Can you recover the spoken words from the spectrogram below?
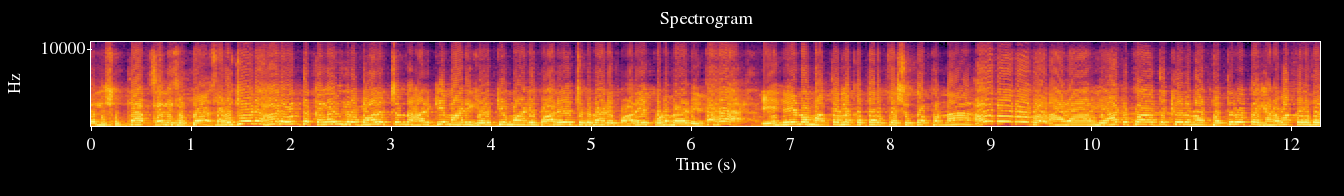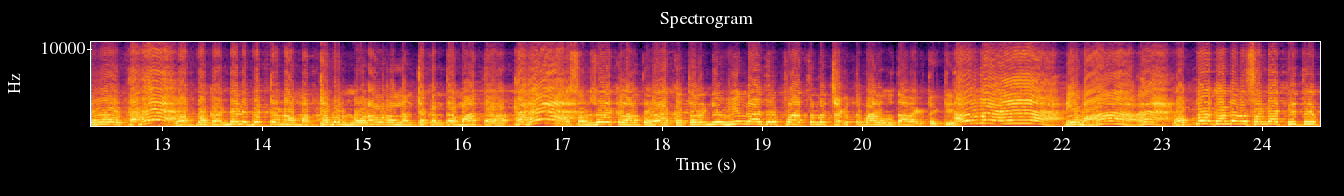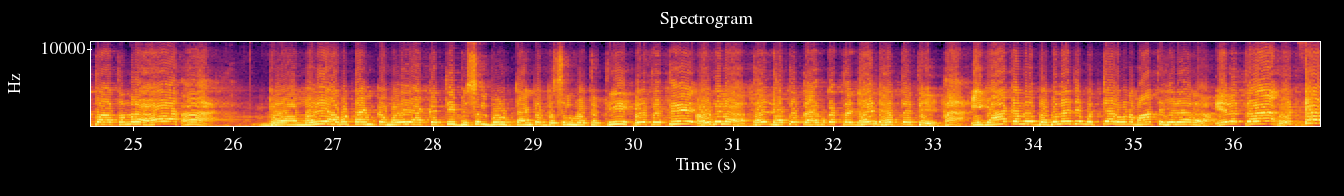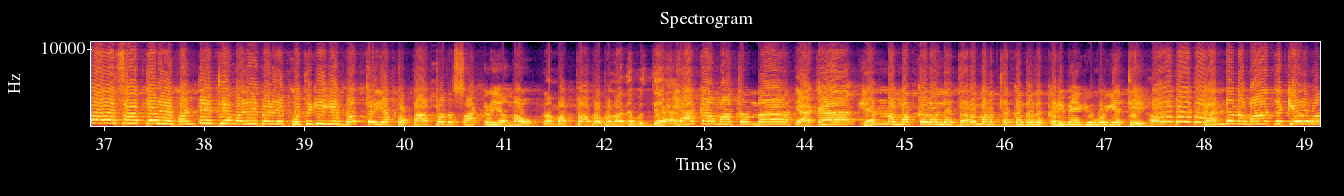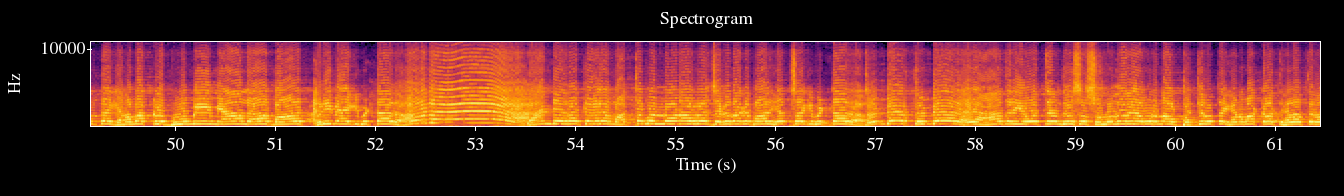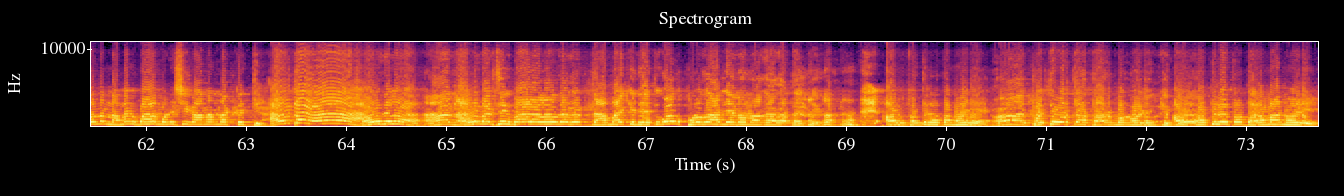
ಸಲ್ಲಿಸುತ್ತ ಸಲ್ಲಿಸುತ್ತಾ ಸರಜೋಡಿ ಹಾಡುವಂತ ಕಲಾವಿದರು ಬಹಳ ಚಂದ ಹಾಡಿಕೆ ಮಾಡಿ ಹೇಳಿಕೆ ಮಾಡಿ ಬಾಳೆ ಜಗದಾಡಿ ಬಾಳೆ ಕುಣದಾಡಿ. ಏನೇನೋ ಮಾತಾಡ್ಲಕತ್ತಾರಪ್ಪ ಸಿದ್ದಪ್ಪಣ್ಣ ನಾವ ಯಾಕಪ್ಪ ಅಂತ ಕೇಳಿದ್ರೆ ನಾವು ಪತಿರೋತ ಹೆಣ್ಮಕ್ಳದವು ಒಬ್ಬ ಗಂಡನ ಬಿಟ್ರೆ ನಾವು ಮತ್ತೊಬ್ಬರ ನೋಡೋರಲ್ಲ ಅಂತಕ್ಕಂತ ಮಾತ. ಸರಜೋಡಿ ಕಲಾ ಅಂತ ಹೇಳಕತ್ತಾರ. ನೀವು ಹಿಂಗಾದ್ರಪ್ಪ ಅಂತಂದ್ರೆ ಜಗತ್ತು ಬಹಳ ಉದ್ದಾರ ಆಗ್ತೈತಿ. ನೀವ? ಒಬ್ಬ ಗಂಡನ ಸಂಗಾಟ ಇದ್ರಿಪ್ಪ ಅಂತಂದ್ರ ಮಳಿ ಆಗೋ ಟೈಮ್ಕ ಮಳಿ ಆಕತಿ ಬಿಸಿಲು ಬೀಳೋ ಟೈಮ್ಕ ಬಿಸಿಲು ಬೀಳ್ತತಿ. ಬೀಳ್ತತಿ. ಹೌದಲ್ಲ? ತಂಡ ಹತ್ತೋ ಟೈಮ್ಕ ತಂಡ ತಂಡ ಹತ್ತೈತಿ. ಈಗ ಯಾಕಂದ್ರೆ ಬದಲಾಜಿ ಮುತ್ಯಾರ ಒಂದು ಮಾತು ಹೇಳ್ಯಾರ? ಏನತ್ತ ಹುಟ್ಟ್ಯಾವ ಸಾತಳಿ ಕೊಂಟೈತಿ ಮಳಿ ಬೆಳಿ ಕುತ್ತಿಗೆಗೆ ಬತ್ತ ಎಪ್ಪ ಪಾಪದ ಸಾಕಳಿ ನಮ್ಮ ನಮ್ಮಪ್ಪ ಬಬಲಾದೆ ಮುತ್ಯ. ಯಾಕ ಮಾತಂದ? ಯಾಕ? ಹೆಣ್ಣು ಮಕ್ಕಳಲ್ಲಿ ಧರ್ಮ ಅನ್ನತಕ್ಕಂಥದ್ದು ಕಡಿಮೆ ಆಗಿ ಹೋಗೈತಿ. ಗಂಡನ ಮಾತು ಕೇಳುವಂತ ಹೆಣ್ಮಕ್ಳು ಭೂಮಿ ಮ್ಯಾಲ ಬಹಳ ಕಡಿಮೆ ಆಗಿ ಬಿಟ್ಟಾರ. ಹೌದಾ. ಗಂಡರ ಕೈಲ ಮತ್ತೊಬ್ಬನ್ ನೋಡವ್ರ ಜಗದಾಗ ಬಾಳ ಹೆಚ್ಚಾಗಿ ಬಿಟ್ಟಾರ. ತುಂಬ್ಯಾರ ತುಂಬ್ಯಾರ. ಆದ್ರೆ ಇವತ್ತಿನ ದಿವಸ ಸುಣ್ಣದೊಳೆ ಅವ್ರು ನಾವು ಪತಿರುತ್ತ ಹೆಣ್ಮಕ್ಳ ಅಂತ ಹೇಳತ್ತಾರ ಅಂದ್ರೆ ನನಗ್ ಬಹಳ ಮನಸ್ಸಿಗೆ ಆನಂದ ಆಕೈತಿ. ಹೌದಾ? ಹೌದಿಲ್ಲ? ನನ್ನ ಮನಸ್ಸಿಗೆ ಬಾಳ ಆನಂದಾಗತ್ತೆ ನಮ್ಮ ಆಕಿನ ಎತ್ಕೊಂಡು ಕುಣದಾಡ್ಲೇನೋ ನಂಗಾಗತ್ತೈತಿ ಅವ್ರ ಪತಿರತ ನೋಡಿ. ಹಾ ಧರ್ಮ ನೋಡಿ ಅವ್ರ ಪತಿರತ ಧರ್ಮ ನೋಡಿ.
